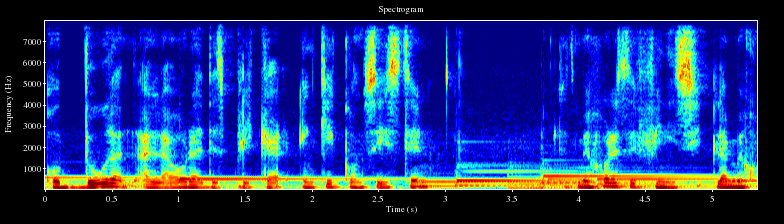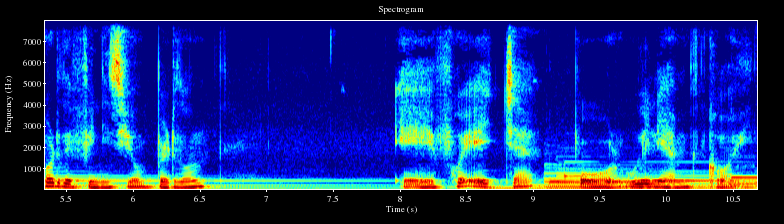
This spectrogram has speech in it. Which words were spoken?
o dudan a la hora de explicar en qué consisten, la mejor definición perdón, eh, fue hecha por William Coyne,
